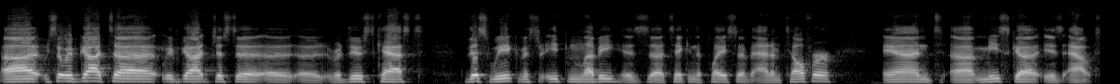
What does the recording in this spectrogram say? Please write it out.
Uh, so we've got uh, we've got just a, a, a, reduced cast this week. Mr. Ethan Levy is uh, taking the place of Adam Telfer and uh, Mishka is out.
